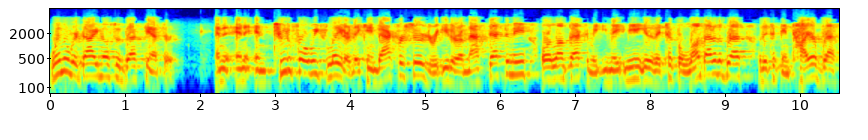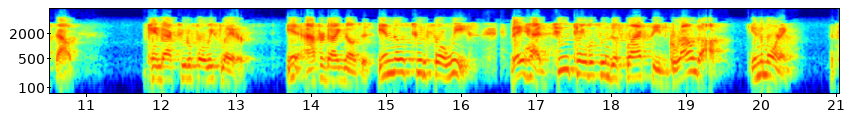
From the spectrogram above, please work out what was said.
Women were diagnosed with breast cancer. And, and, and two to four weeks later, they came back for surgery, either a mastectomy or a lumpectomy, meaning either they took the lump out of the breast or they took the entire breast out. Came back two to four weeks later in, after diagnosis. In those two to four weeks, they had two tablespoons of flax seeds ground up in the morning. That's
